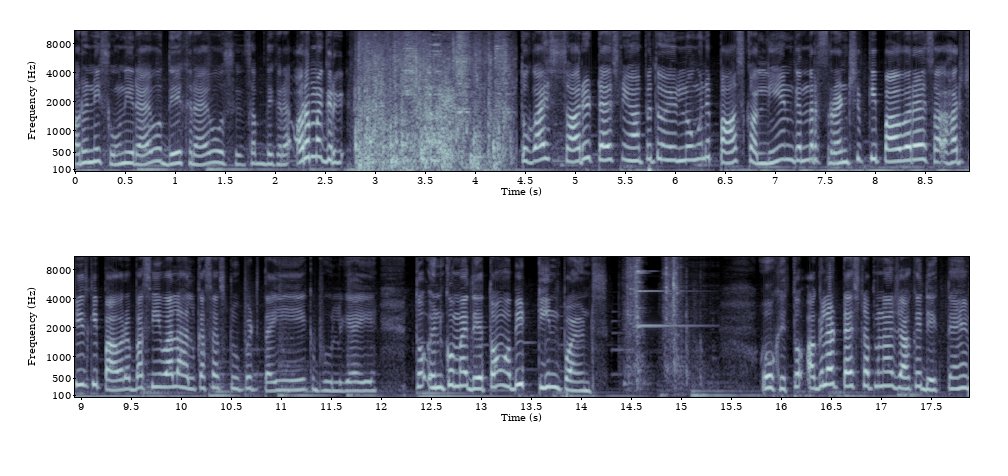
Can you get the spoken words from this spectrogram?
और नहीं सो नहीं रहा है वो देख रहा है वो सब दिख रहा है। और मैं गिर गया। तो गाइस सारे टेस्ट यहाँ पे तो इन लोगों ने पास कर लिए इनके अंदर फ्रेंडशिप की पावर है हर चीज़ की पावर है। बस ये वाला हल्का सा स्टूपिड था ये एक भूल गया ये। तो इनको मैं देता हूँ अभी तीन पॉइंट्स ओके तो अगला टेस्ट अपना जाके देखते हैं।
